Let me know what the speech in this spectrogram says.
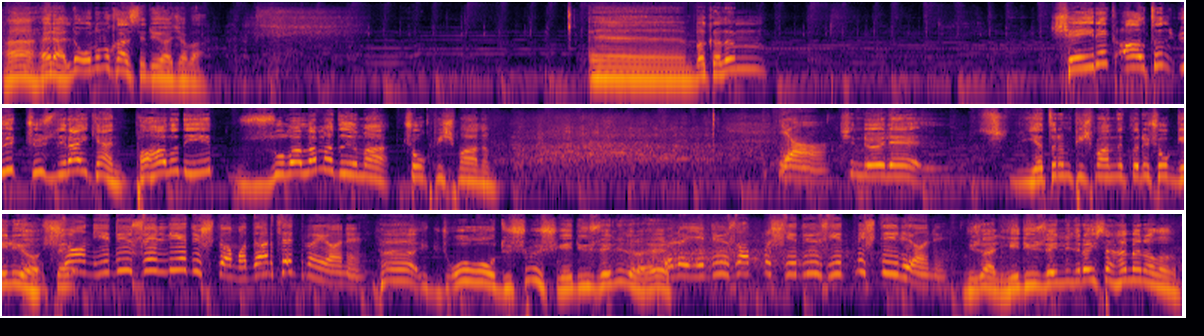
Ha herhalde onu mu kastediyor acaba? Ee, bakalım. Çeyrek altın 300 lirayken pahalı deyip zulalamadığıma çok pişmanım. Ya. Şimdi öyle yatırım pişmanlıkları çok geliyor. İşte, Şu an 750'ye düştü ama dert etme yani. ha, o düşmüş 750 lira evet. Öyle 760 770 değil yani. Güzel 750 liraysa hemen alalım.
